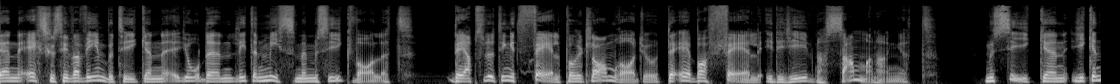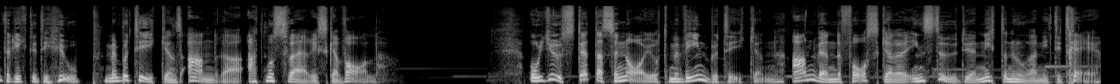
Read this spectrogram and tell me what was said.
Den exklusiva vinbutiken gjorde en liten miss med musikvalet. Det är absolut inget fel på reklamradio, det är bara fel i det givna sammanhanget. Musiken gick inte riktigt ihop med butikens andra atmosfäriska val. Och just detta scenariot med vinbutiken använde forskare i en studie 1993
